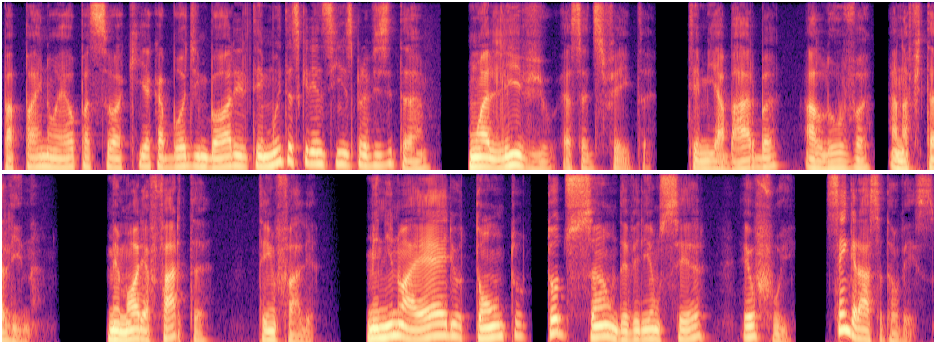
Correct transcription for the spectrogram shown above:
Papai Noel passou aqui, acabou de ir embora e ele tem muitas criancinhas para visitar. Um alívio essa desfeita. Temi a barba, a luva, a naftalina. Memória farta? Tenho falha. Menino aéreo, tonto, todos são, deveriam ser, eu fui. Sem graça, talvez.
